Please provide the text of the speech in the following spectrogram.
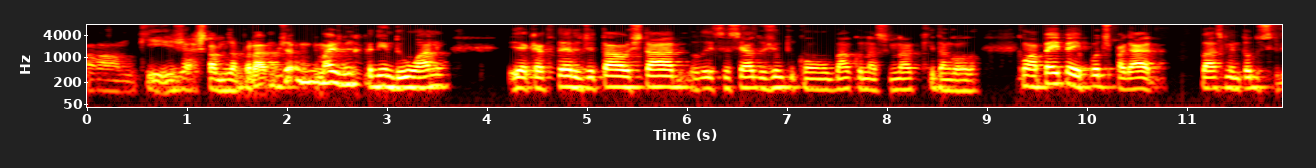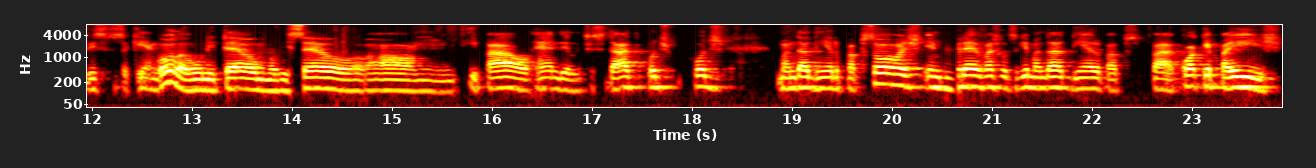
um, que já estamos a parar, já mais de um bocadinho de um ano, e a carteira digital está licenciado junto com o Banco Nacional aqui de Angola. Com a PayPay podes pagar basicamente todos os serviços aqui em Angola, Unitel, Movicel, um, IPAL, End, eletricidade, podes, podes mandar dinheiro para pessoas, em breve vais conseguir mandar dinheiro para, para qualquer país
